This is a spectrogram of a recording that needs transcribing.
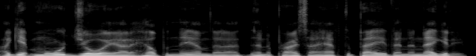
I get more joy out of helping them than I, than the price I have to pay than the negative.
